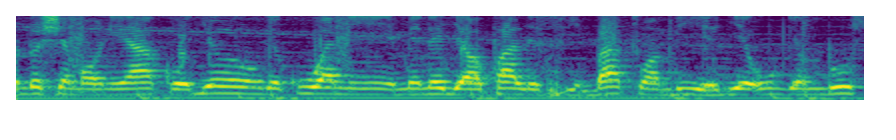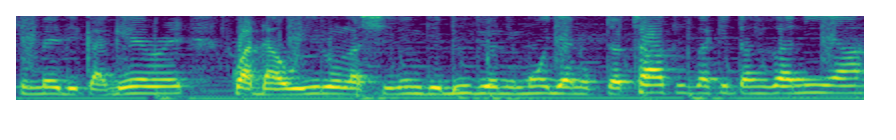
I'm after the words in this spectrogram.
udondoshe maoni yako. Je, ungekuwa ni meneja wa pale Simba, tuambie, je, ungemruhusu Medi Kagere kwa dau hilo la shilingi bilioni moja nukta tatu za Kitanzania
